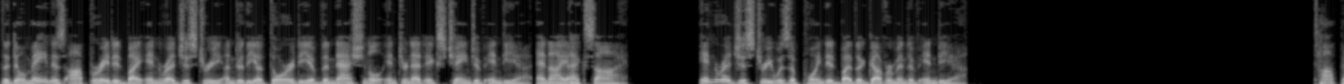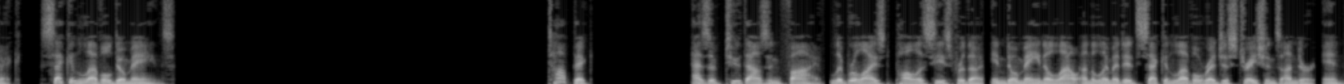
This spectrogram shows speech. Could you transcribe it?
The domain is operated by IN Registry under the authority of the National Internet Exchange of India IN Registry was appointed by the Government of India. Second-level domains as of 2005, liberalized policies for the IN domain allow unlimited second-level registrations under IN.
